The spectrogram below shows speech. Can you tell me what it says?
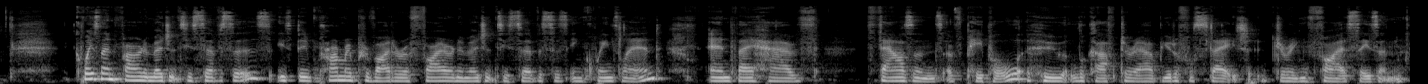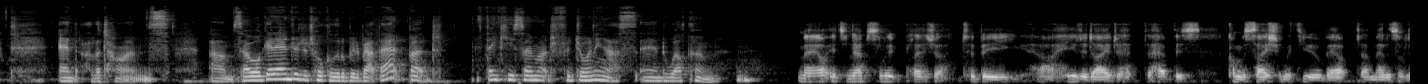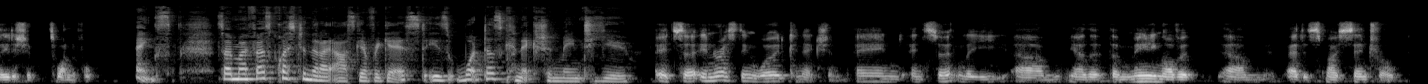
Queensland Fire and Emergency Services is the primary provider of fire and emergency services in Queensland, and they have thousands of people who look after our beautiful state during fire season and other times. Um, so I'll get Andrew to talk a little bit about that, but Thank you so much for joining us and welcome. Now, it's an absolute pleasure to be uh, here today to, to have this conversation with you about uh, matters of leadership. It's wonderful. Thanks. So, my first question that I ask every guest is what does connection mean to you? It's an interesting word, connection, and and certainly, um, you know, the, the meaning of it um, at its most central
